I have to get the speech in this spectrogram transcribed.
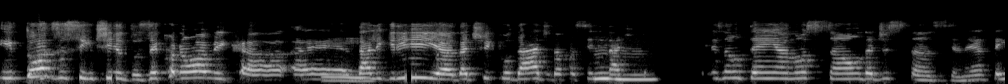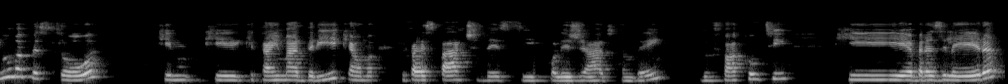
em todos os sentidos, econômica, é, da alegria, da dificuldade, da facilidade. Uhum. Eles não têm a noção da distância, né? Tem uma pessoa que que está em Madrid, que é uma que faz parte desse colegiado também do faculty, que é brasileira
